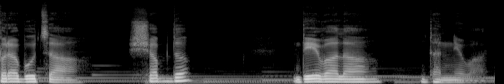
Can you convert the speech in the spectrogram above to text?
प्रभूचा शब्द देवाला धन्यवाद.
